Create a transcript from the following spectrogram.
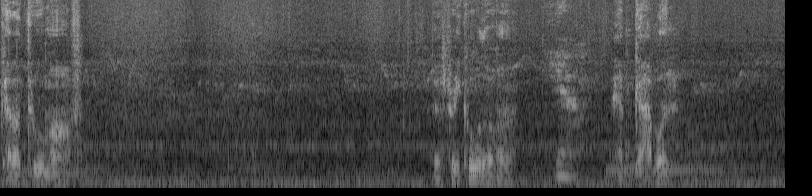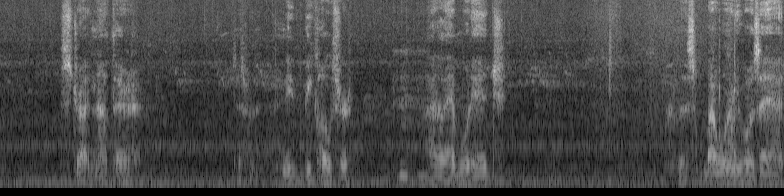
kind of threw him off. It was pretty cool though, huh? Yeah. Have him gobbling, strutting out there. Just needed to be closer mm-hmm. out of that wood edge. That's about where he was at.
